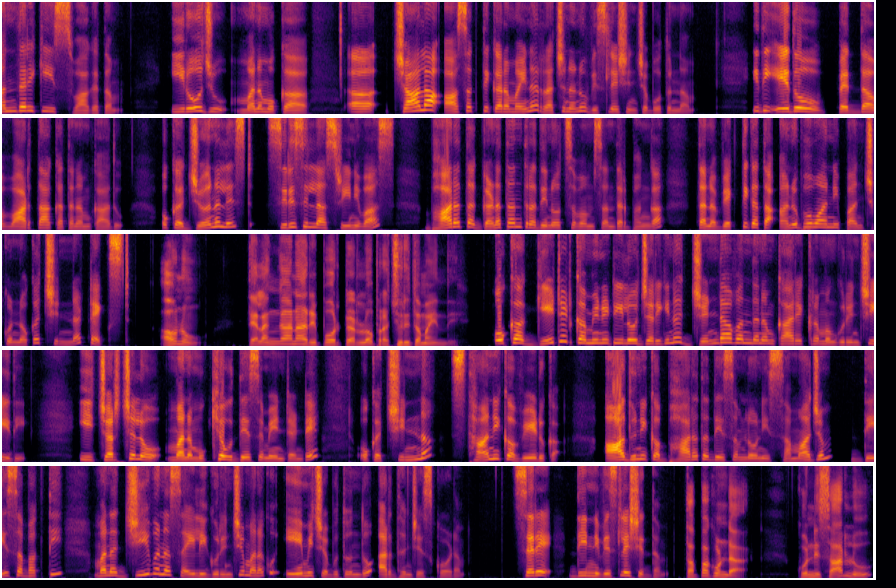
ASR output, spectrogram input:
అందరికీ స్వాగతం. ఈరోజు మనమొక చాలా ఆసక్తికరమైన రచనను విశ్లేషించబోతున్నాం. ఇది ఏదో పెద్ద వార్తాకథనం కాదు. ఒక జర్నలిస్ట్ సిరిసిల్ల శ్రీనివాస్ భారత గణతంత్ర దినోత్సవం సందర్భంగా తన వ్యక్తిగత అనుభవాన్ని పంచుకున్న ఒక చిన్న టెక్స్ట్. అవును తెలంగాణ రిపోర్టర్లో ప్రచురితమైంది. ఒక గేటెడ్ కమ్యూనిటీలో జరిగిన జెండా వందనం కార్యక్రమం గురించి ఇది. ఈ చర్చలో మన ముఖ్య ఉద్దేశమేంటంటే ఒక చిన్న స్థానిక వేడుక. ఆధునిక భారతదేశంలోని సమాజం దేశభక్తి మన జీవన శైలి గురించి మనకు ఏమి చెబుతుందో అర్థం చేసుకోవడం. సరే దీన్ని విశ్లేషిద్దాం. తప్పకుండా. కొన్నిసార్లు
